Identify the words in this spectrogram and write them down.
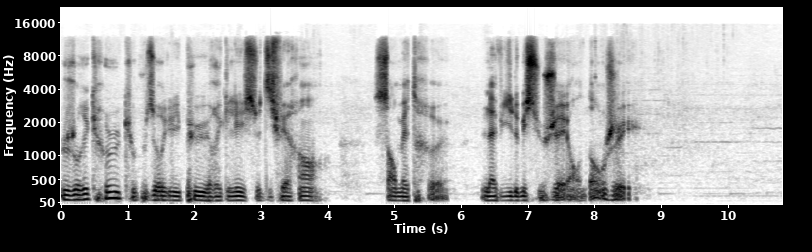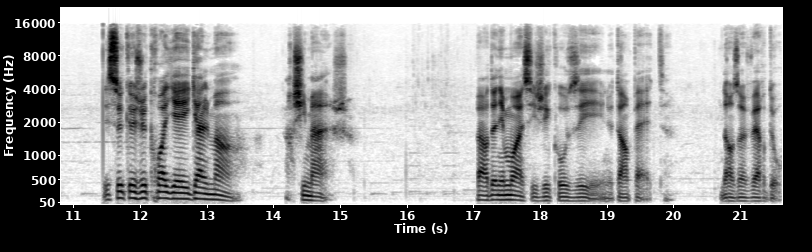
J'aurais cru que vous auriez pu régler ce différend sans mettre euh, la vie de mes sujets en danger. C'est ce que je croyais également, Archimage. Pardonnez-moi si j'ai causé une tempête dans un verre d'eau.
